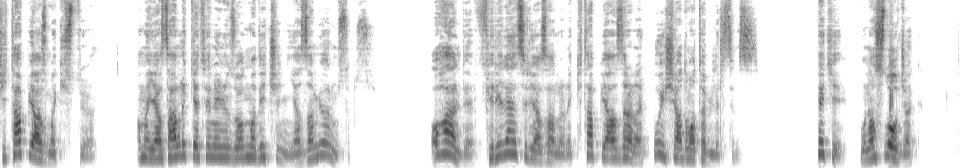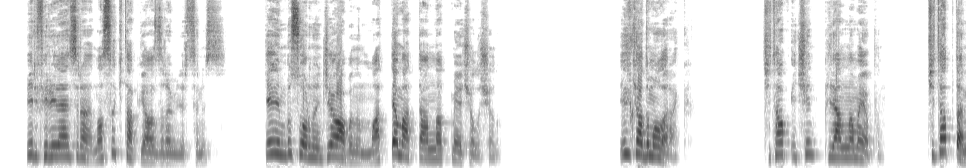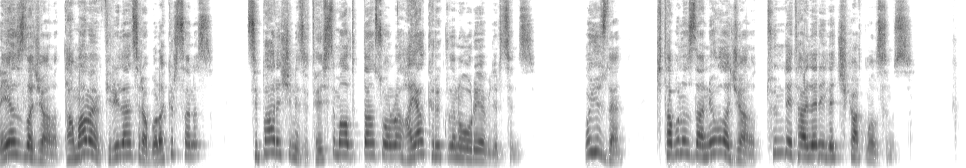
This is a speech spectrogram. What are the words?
kitap yazmak istiyor ama yazarlık yeteneğiniz olmadığı için yazamıyor musunuz? O halde freelancer yazarlara kitap yazdırarak bu işe adım atabilirsiniz. Peki bu nasıl olacak? Bir freelancer'a nasıl kitap yazdırabilirsiniz? Gelin bu sorunun cevabını madde madde anlatmaya çalışalım. İlk adım olarak kitap için planlama yapın. Kitapta ne yazılacağını tamamen freelancer'a bırakırsanız siparişinizi teslim aldıktan sonra hayal kırıklığına uğrayabilirsiniz. Bu yüzden kitabınızda ne olacağını tüm detaylarıyla çıkartmalısınız.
